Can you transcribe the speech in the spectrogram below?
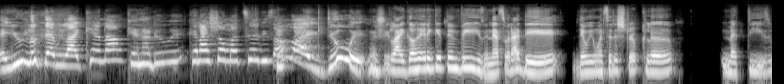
and you looked at me like, "Can I? Can I do it? Can I show my titties?" I'm like, "Do it." And she like, go ahead and get them beads. And that's what I did. Then we went to the strip club, met these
